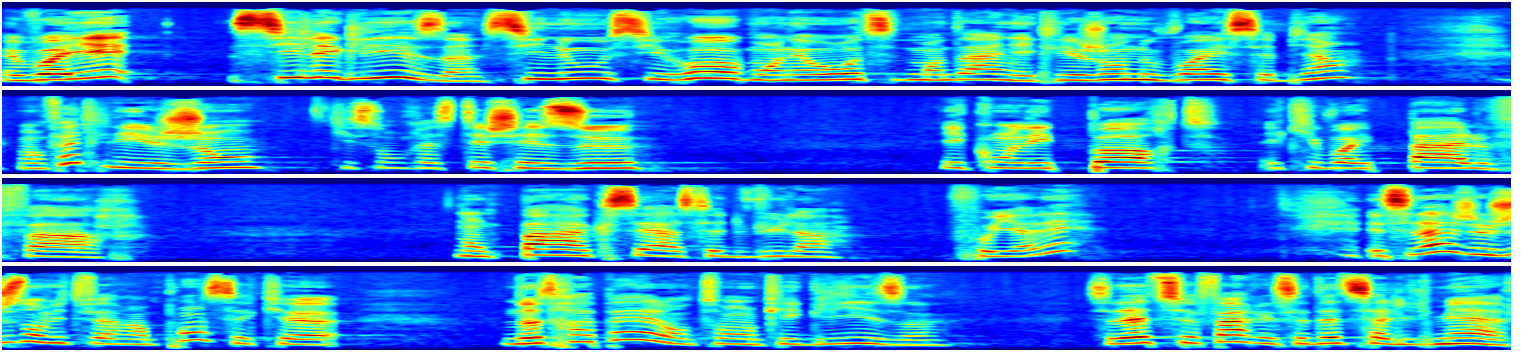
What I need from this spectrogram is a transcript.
Mais voyez, si l'Église, si nous, si Hope, on est au haut de cette montagne et que les gens nous voient, c'est bien. Mais en fait, les gens qui sont restés chez eux et qu'on les porte et qui ne voient pas le phare, n'ont pas accès à cette vue-là. Il faut y aller. Et c'est là j'ai juste envie de faire un point, c'est que notre appel en tant qu'Église, c'est d'être ce phare et c'est d'être sa lumière.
